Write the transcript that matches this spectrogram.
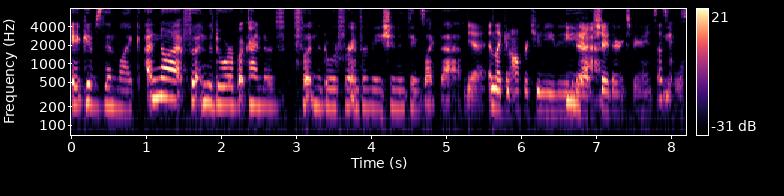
it gives them like a not foot in the door, but kind of foot in the door for information and things like that. Yeah, and like an opportunity Yeah. to share their experience. That's cool.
